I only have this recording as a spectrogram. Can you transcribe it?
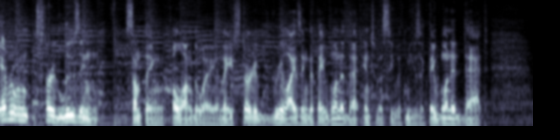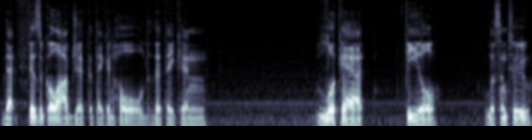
everyone started losing something along the way, and they started realizing that they wanted that intimacy with music. They wanted that that physical object that they can hold, that they can look at, feel, listen to,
